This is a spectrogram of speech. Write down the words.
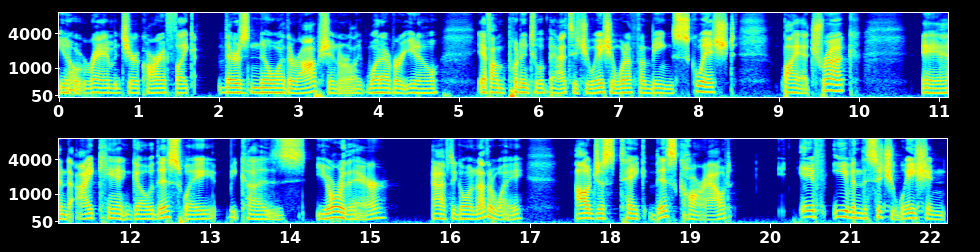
you know, ram into your car if like there's no other option or like whatever, you know, if I'm put into a bad situation, what if I'm being squished by a truck and I can't go this way because you're there? I have to go another way. I'll just take this car out if even the situation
